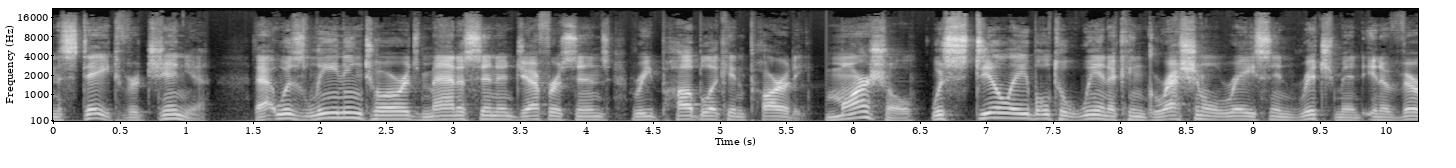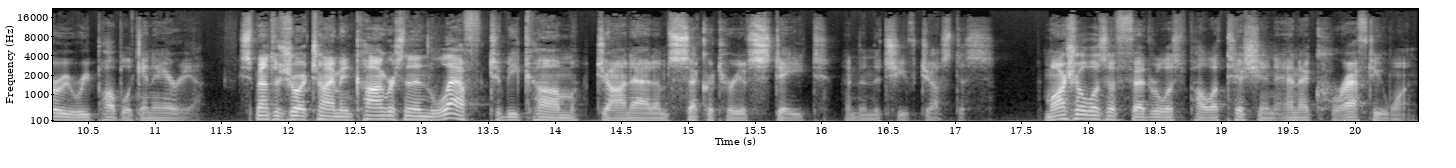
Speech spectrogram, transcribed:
in a state, Virginia, that was leaning towards Madison and Jefferson's Republican Party. Marshall was still able to win a congressional race in Richmond in a very Republican area. He spent a short time in Congress and then left to become John Adams' Secretary of State and then the Chief Justice. Marshall was a Federalist politician and a crafty one.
